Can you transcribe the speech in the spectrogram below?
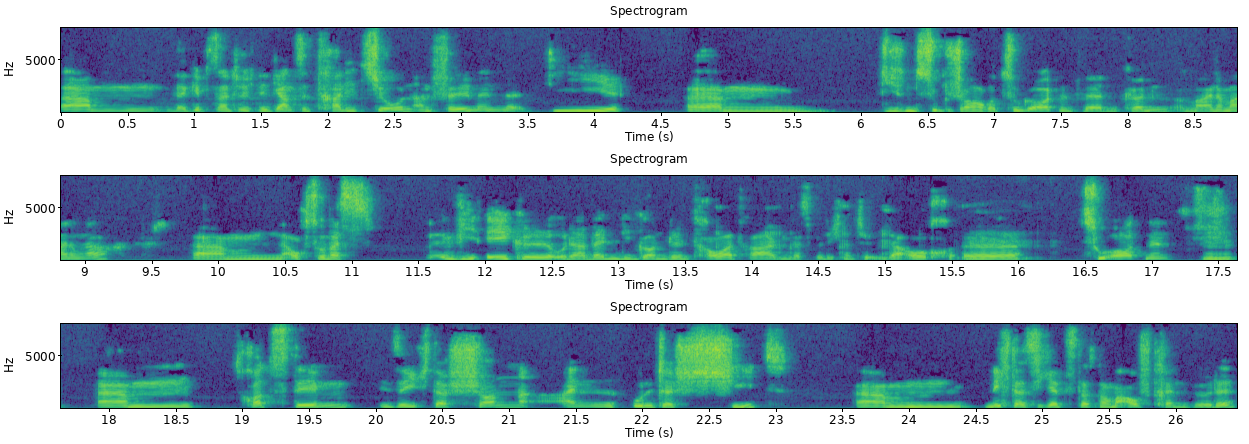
ähm, da gibt es natürlich eine ganze Tradition an Filmen, die ähm, diesem Subgenre zugeordnet werden können, meiner Meinung nach. Ähm, auch sowas wie Ekel oder wenn die Gondeln Trauer tragen, das würde ich natürlich da auch äh, zuordnen. Mhm. Ähm, trotzdem sehe ich da schon einen Unterschied. Ähm, nicht, dass ich jetzt das nochmal auftrennen würde,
